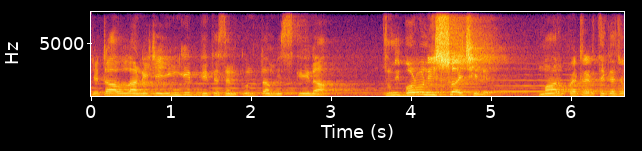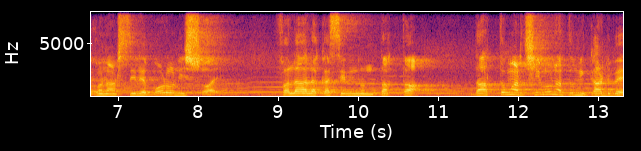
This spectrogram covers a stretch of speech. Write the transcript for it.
যেটা আল্লাহ নিজে ইঙ্গিত দিতেছেন, কুন্তা মিসকিনা। তুমি বড় নিশ্চয় ছিলে। মার পেটের থেকে যখন আসছিলে, বড় নিশ্চয়। ফলা আলাকা সিন্নুন তক্তা। দাঁত তোমার ছিল না, তুমি কাটবে।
